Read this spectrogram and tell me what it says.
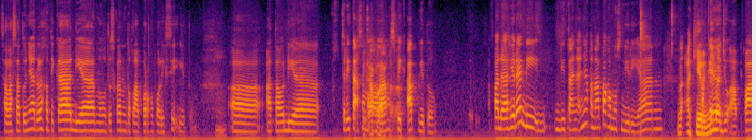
salah satunya adalah ketika dia memutuskan untuk lapor ke polisi gitu Eh, atau dia cerita sama Speak up lah, orang heeh. speak up gitu pada akhirnya di ditanyanya kenapa kamu sendirian Nah pakai akhirnya, baju apa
